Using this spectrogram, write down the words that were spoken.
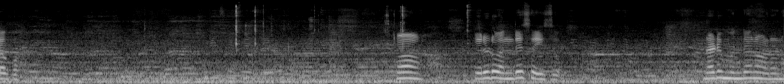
ತಗೋ. ಹಾಂ, ಎರಡು ಒಂದೇ ಸೈಜು ನಡಿ ಮುಂದೆ ನೋಡೋಣ.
